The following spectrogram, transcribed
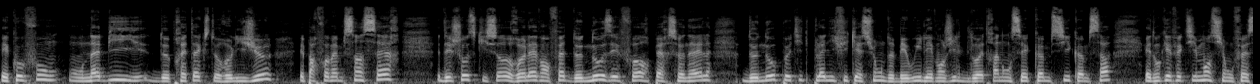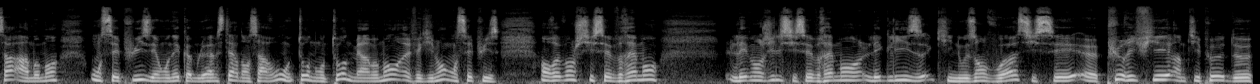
et qu'au fond, on habille de prétextes religieux et parfois même sincères des choses qui se relèvent en fait de nos efforts personnels, de nos petites planifications de ben oui, l'évangile doit être annoncé comme ci, comme ça. Et donc effectivement, si on fait ça, à un moment, on s'épuise et on est comme le hamster dans sa roue, on tourne, on tourne, mais à un moment, effectivement, on s'épuise. En revanche, si c'est vraiment l'évangile, si c'est vraiment l'Église qui nous envoie, si c'est euh, purifier un petit peu de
